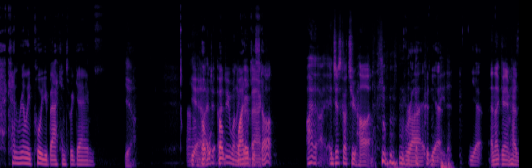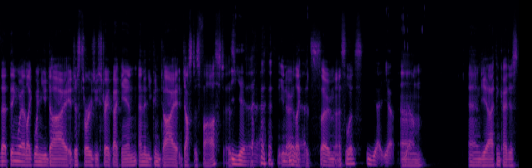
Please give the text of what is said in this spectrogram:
can really pull you back into a game. Yeah. Um, Yeah, but, I do- I but do wanna Why go did you stop? I, I it just got too hard. Right, I couldn't yeah. beat it. Yeah, And that game has that thing where like when you die, it just throws you straight back in, and then you can die just as fast as Yeah. you know, like it's so merciless. yeah, yeah, yeah. Um, and yeah, I think I just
